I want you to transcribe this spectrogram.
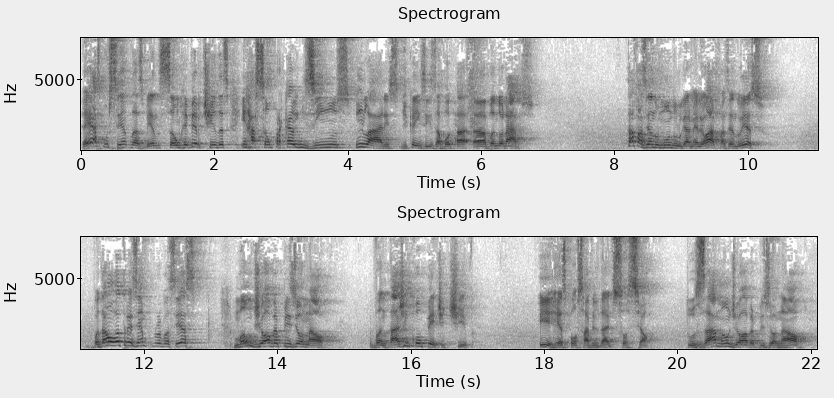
10% das vendas são revertidas em ração para cãezinhos em lares de cãezinhos abandonados. Está fazendo o mundo um lugar melhor fazendo isso? Vou dar um outro exemplo para vocês. Mão de obra prisional, vantagem competitiva e responsabilidade social. Tu usar a mão de obra prisional,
